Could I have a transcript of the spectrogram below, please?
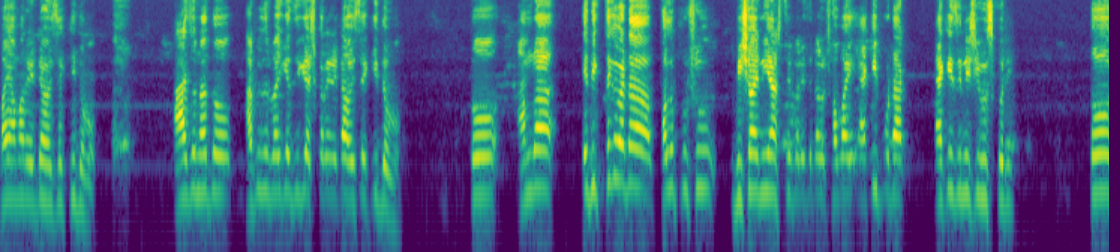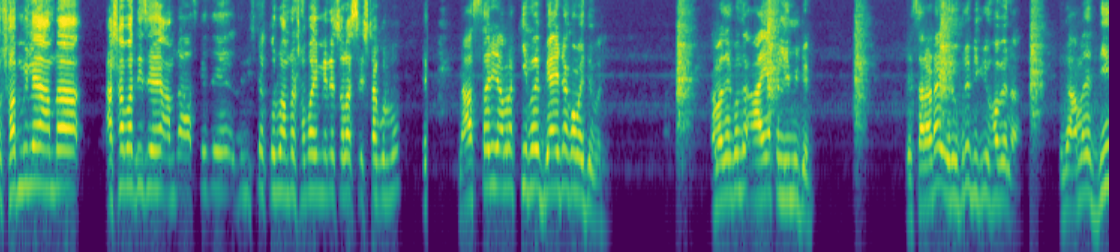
ভাই, আমার এটা হয়েছে, কি দেবো? আরেকজন হয়তো হাফিজুর ভাইকে জিজ্ঞেস করেন, এটা হয়েছে, কি দেবো? তো আমরা এদিক থেকেও একটা ফলপ্রসূ বিষয় নিয়ে আসতে পারি, যেটা সবাই একই প্রোডাক্ট একই জিনিস ইউজ করি। তো সব মিলে আমরা আশাবাদী যে আমরা আজকে যে জিনিসটা করব, আমরা সবাই মেনে চলার চেষ্টা করব। নার্সারি আমরা কীভাবে ব্যয়টা কমাইতে পারি? আমাদের কিন্তু আয় একটা লিমিটেড চারাটা এর উপরে বিক্রি হবে না। কিন্তু আমাদের দিন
